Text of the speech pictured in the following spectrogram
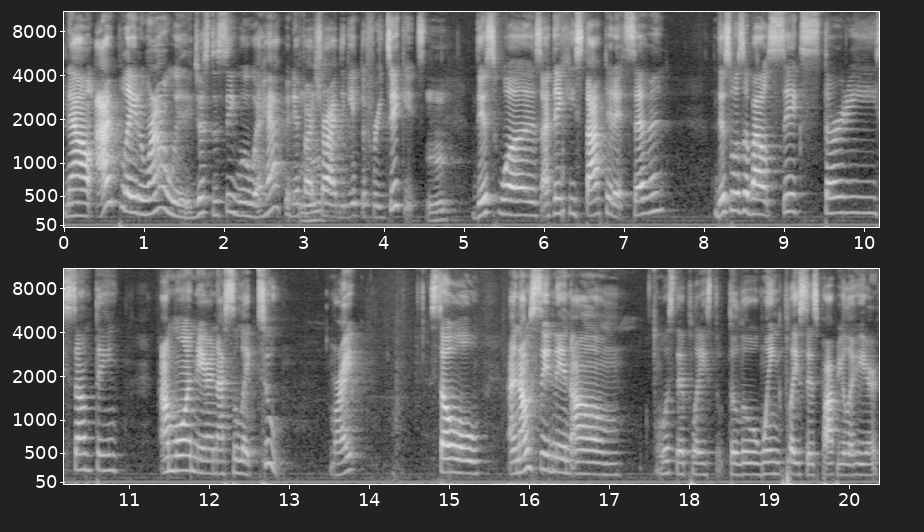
Now I played around with it just to see what would happen if I tried to get the free tickets. Mhm. This was I think he stopped it at seven. This was about six thirty something. I'm on there and I select two, right? So and I'm sitting in um what's that place? The, the little wing place that's popular here.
